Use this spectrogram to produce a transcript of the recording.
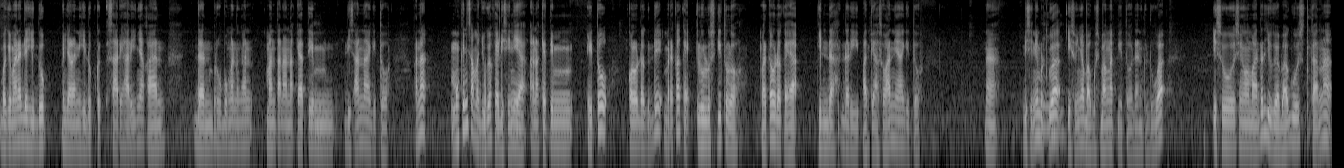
bagaimana dia hidup menjalani hidup ke- sehari-harinya kan dan berhubungan dengan mantan anak yatim di sana gitu. Karena mungkin sama juga kayak di sini ya anak yatim itu kalau udah gede mereka kayak lulus gitu loh. Mereka udah kayak pindah dari panti asuhannya gitu. Nah di sini menurut gua Mm-mm. isunya bagus banget gitu. Dan kedua isu single mother juga bagus. Karena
